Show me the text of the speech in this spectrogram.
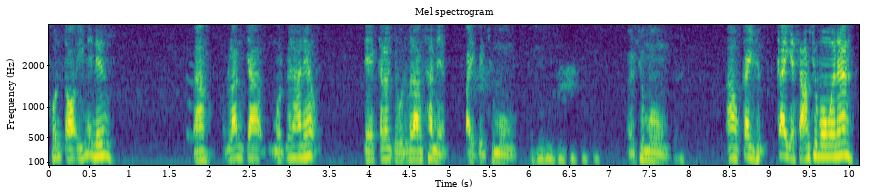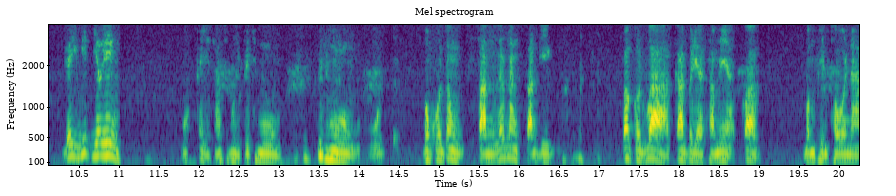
ทนต่ออีกนิดนึงนะกำลังจะหมดเวลาแล้ว แต่กำลังจะหมดเวลาท่านเนี่ย ไปเป็นชั่วโมงไปชั่วโมง เอาใกล้ใกล้จะสามชั่วโมงแล้วนะเดี๋ยวอีกนิดเดียวเองใกล้จะสามชั่วโมงเป็นชั่วโมงเป็นชั่วโมงโอ้โหบางคนต้องสั่นแล้วนั่งสั่นอีก ปรากฏว่าการปฏิบัติธรรมเนี่ยก็บำเพ็ญภาวนา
